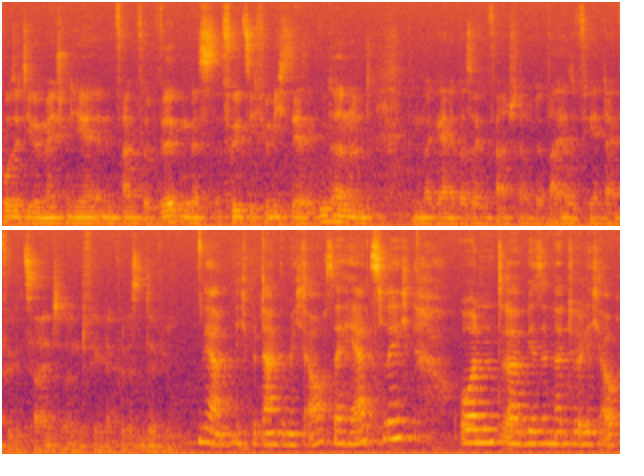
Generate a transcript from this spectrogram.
positive Menschen hier in Frankfurt wirken. Das fühlt sich für mich sehr, sehr gut an und bin immer gerne bei solchen Veranstaltungen dabei. Also vielen Dank für die Zeit und vielen Dank für das Interview. Ja, ich bedanke mich auch sehr herzlich. Und äh, wir sind natürlich auch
